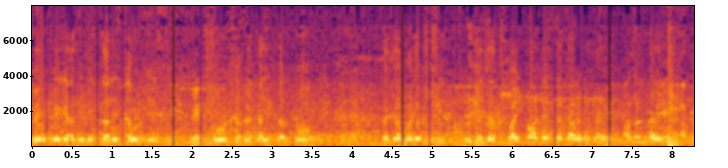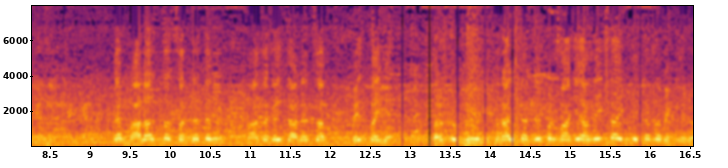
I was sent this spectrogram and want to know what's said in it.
वेगवेगळ्या निमित्ताने जाऊन भेटतो सगळं काही करतो. त्याच्यामध्ये त्याच्यात वाईट वाटायचं कारण काय? आनंद आहे. मला तर सध्या तरी माझा काही जाण्याचा बेत नाहीये. परंतु मी राज ठाकरे पण मागे अनेकदा एकमेकांना भेटलेलो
